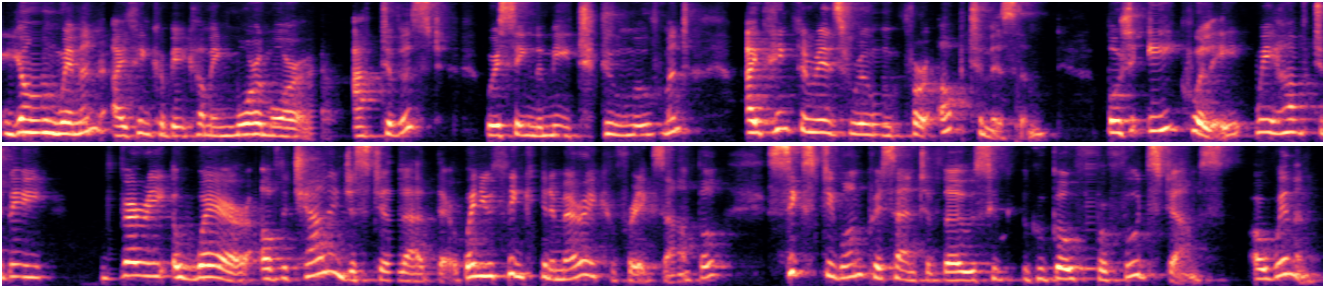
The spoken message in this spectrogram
young women, I think, are becoming more and more activist. We're seeing the Me Too movement. I think there is room for optimism, but equally, we have to be very aware of the challenges still out there. When you think in America, for example, 61% of those who, who go for food stamps are women.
